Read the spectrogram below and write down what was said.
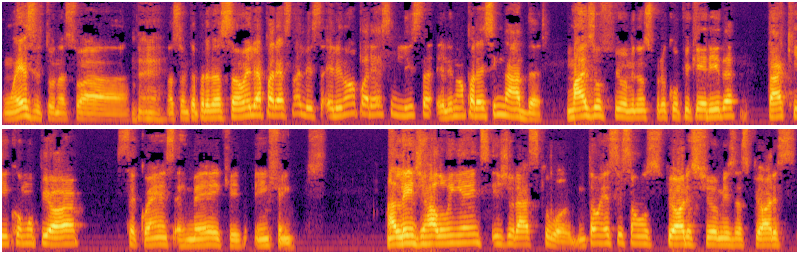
Um êxito na sua, É. na sua interpretação, ele aparece na lista. Ele não aparece em lista, ele não aparece em nada. Mas o filme, Não Se Preocupe, Querida, tá aqui como pior sequência, remake, enfim. Além de Halloween Ends e Jurassic World. Então, esses são os piores filmes, as piores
